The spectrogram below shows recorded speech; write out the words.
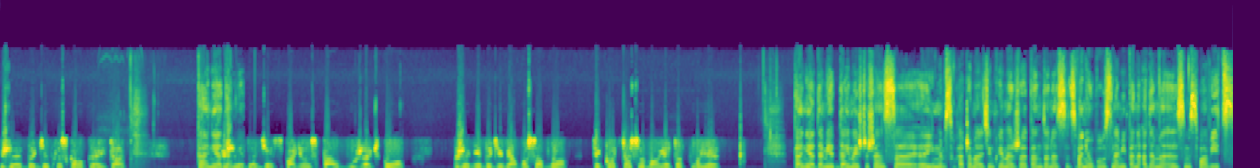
że będzie wszystko okej, okay, tak? Panie Adamie. Że będzie z panią spał w łóżeczku, że nie będzie miał osobno, tylko to co moje, to twoje. Panie Adamie, dajmy jeszcze szansę e, innym słuchaczom, ale dziękujemy, że pan do nas zadzwonił. Był z nami pan Adam Zmysłowic.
